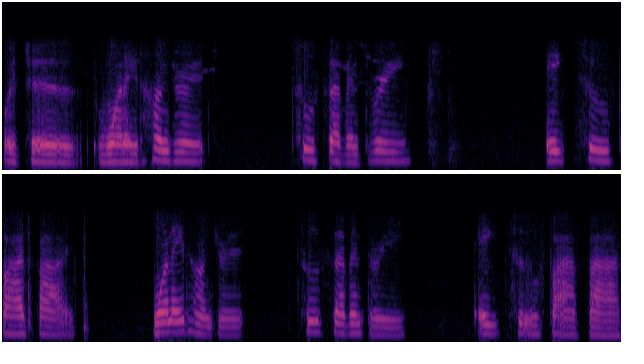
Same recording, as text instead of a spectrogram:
which is 1 800 273 8255. 1 800 273 8255.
